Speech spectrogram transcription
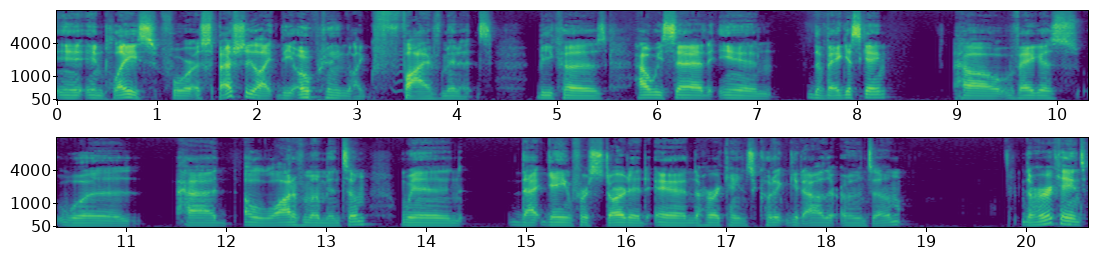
in, place for especially like the opening like 5 minutes because how we said in the Vegas game how Vegas was had a lot of momentum when that game first started and the Hurricanes couldn't get out of their own zone the Hurricanes,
